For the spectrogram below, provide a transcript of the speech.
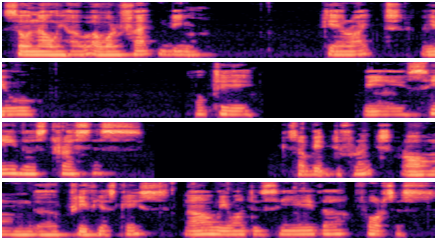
So now we have our fat beam. Okay, right, view. Okay, we see the stresses it's a bit different from the previous case. Now we want to see the forces.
